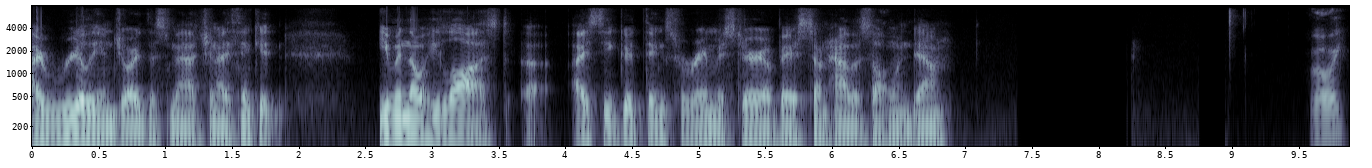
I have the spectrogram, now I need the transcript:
I really enjoyed this match, and I think it even though he lost, uh, I see good things for Rey Mysterio based on how this all went down. Rory?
